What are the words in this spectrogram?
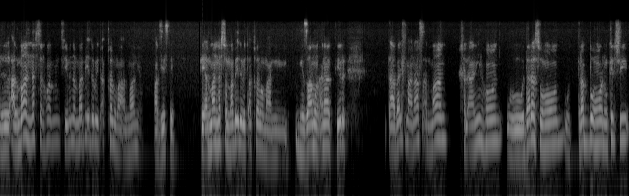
الألمان نفسهم هون في منهم ما بيقدروا يتأقلموا مع ألمانيا عزيزتي. في ألمان نفسهم ما بيقدروا يتأقلموا مع نظامهم. أنا كثير تقابلت مع ناس ألمان خلقانين هون ودرسوا هون وتربوا هون وكل شيء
